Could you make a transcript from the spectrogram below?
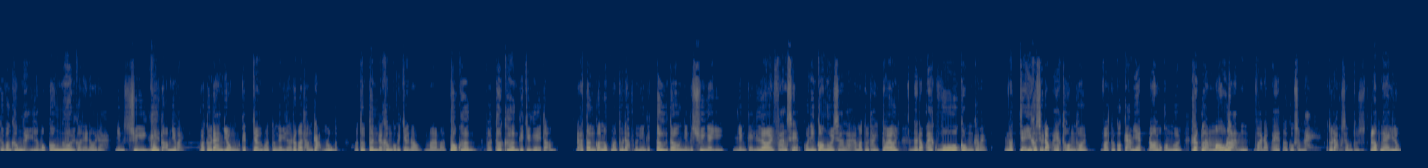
tôi vẫn không nghĩ là một con người có thể nói ra những suy nghĩ ghê tởm như vậy. Và tôi đang dùng cái chữ mà tôi nghĩ là rất là thận trọng luôn và tôi tin là không có cái chữ nào mà mà tốt hơn và thực hơn cái chữ ghê tởm. Đã từng có lúc mà tôi đọc được những cái tư tưởng, những cái suy nghĩ, những cái lời phán xét của những con người xa lạ mà tôi thấy, trời ơi, nó độc ác vô cùng các bạn. Nó chỉ có sự độc ác thuần thôi và tôi có cảm giác đó là một con người rất là máu lạnh và độc ác ở cuộc sống này. Tôi đọc xong tôi block ngay luôn.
